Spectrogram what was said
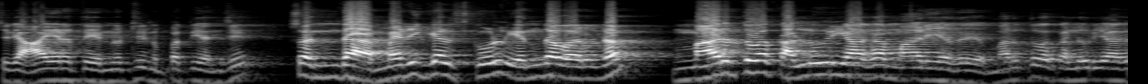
சரி ஆயிரத்தி எண்ணூற்றி முப்பத்தி அஞ்சு. ஸோ இந்த மெடிக்கல் ஸ்கூல் எந்த வருடம் மருத்துவ கல்லூரியாக மாறியது? மருத்துவ கல்லூரியாக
